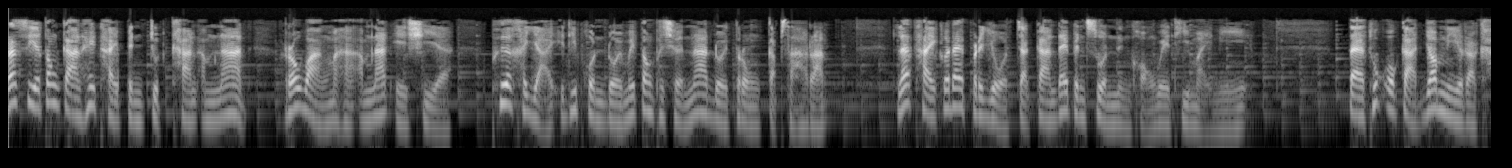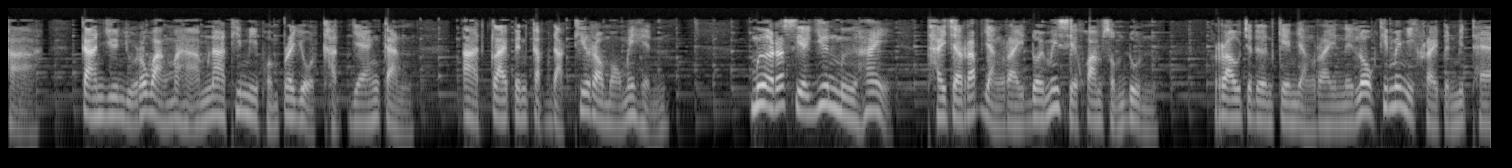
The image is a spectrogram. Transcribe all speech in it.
รัสเซียต้องการให้ไทยเป็นจุดคานอำนาจ ระหว่างมหาอำนาจเอเชีย เพื่อขยายอิทธิพลโดยไม่ต้องเผชิญหน้าโดยตรงกับสหรัฐ และไทยก็ได้ประโยชน์จากการได้เป็นส่วนหนึ่งของเวทีใหม่นี้ แต่ทุกโอกาสย่อมมีราคา การยืนอยู่ระหว่างมหาอำนาจที่มีผลประโยชน์ขัดแย้งกัน อาจกลายเป็นกับดักที่เรามองไม่เห็น เมื่อรัสเซียยื่นมือให้ ไทยจะรับอย่างไรโดยไม่เสียความสมดุล เราจะเดินเกมอย่างไรในโลกที่ไม่มีใครเป็นมิตรแท้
